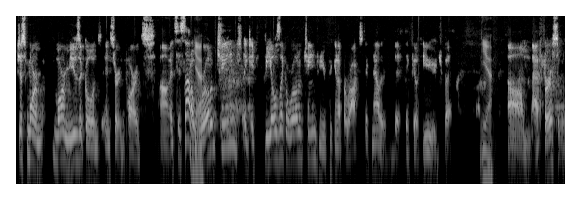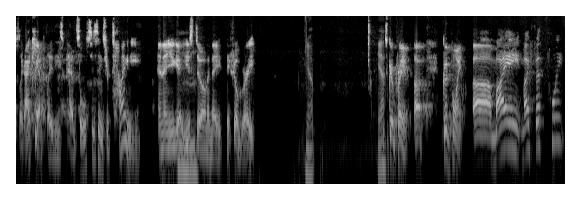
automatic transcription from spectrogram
just more more musical in, in certain parts. Uh, it's it's not a yeah. world of change. Like it feels like a world of change when you're picking up a rock stick. Now they they feel huge, but yeah. Um, at first, it was like I can't play these pencils. These things are tiny, and then you get mm-hmm. used to them, and they they feel great. Yep. Yeah, it's a good point. Uh, good point. Uh, my my fifth point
